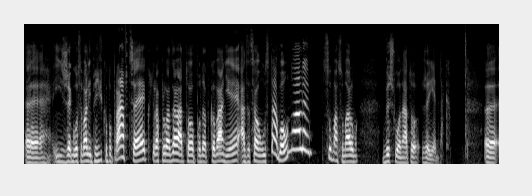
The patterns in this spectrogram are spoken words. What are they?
e, i że głosowali przeciwko poprawce, która wprowadzała to opodatkowanie, a za całą ustawą, no ale suma summarum wyszło na to, że jednak. E,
